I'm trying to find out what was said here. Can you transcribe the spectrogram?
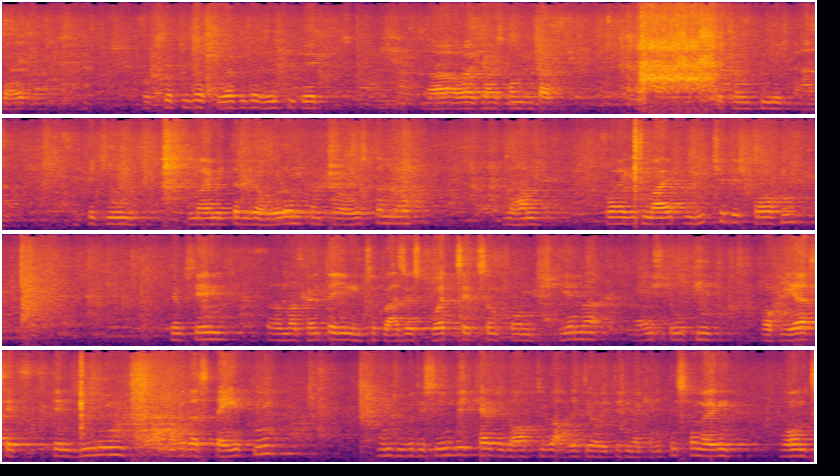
Zeug. Ob es jetzt wieder vor, wieder hinten geht. aber ich glaube, es kommt in Sekunden nicht an. Ich beginne mal mit der Wiederholung von vor Ostern noch. Wir haben voriges Mal Nietzsche besprochen. Wir haben gesehen, äh, man könnte ihn so quasi als Fortsetzung von Stirner einstufen. Auch er setzt den Willen über das Denken und über die Sinnlichkeit, überhaupt über alle theoretischen Erkenntnisvermögen und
